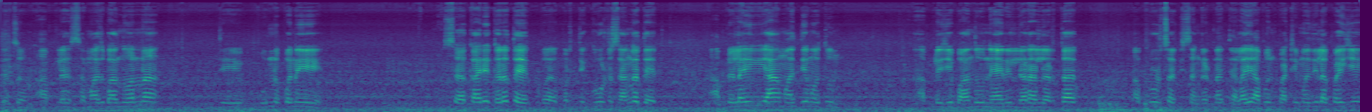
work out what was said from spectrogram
त्याचं आपल्या समाज बांधवांना ते पूर्णपणे सहकार्य करत आहेत प- प्रत्येक गोष्ट सांगत आहेत. आपल्यालाही या माध्यमातून आपले जे बांधव न्यायालयीन लढा लढतात अप्रूढसाठी संघटना त्यालाही आपण पाठिंबा दिला पाहिजे.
